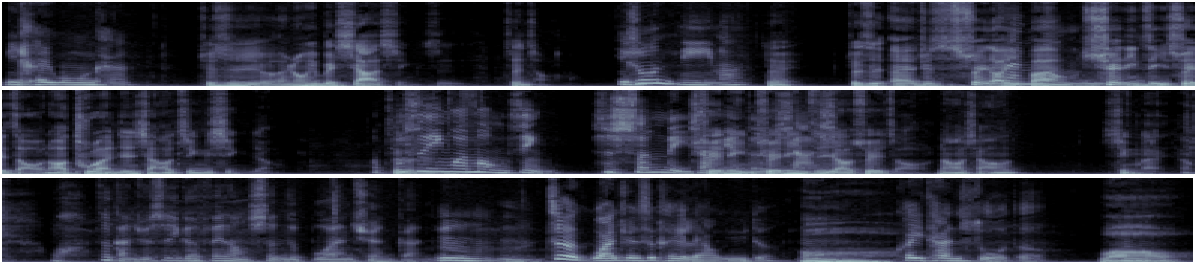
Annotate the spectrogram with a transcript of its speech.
你可以问问看，就是很容易被吓醒是正常的吗？你说你吗？对，就是呃，就是睡到一半，确定自己睡着，然后突然间想要惊醒，这样，不是因为梦境，是生理上面的。确定确定自己要睡着，然后想要醒来，这样。哇，这感觉是一个非常深的不安全感。嗯嗯，这完全是可以疗愈的哦，可以探索的。哇哦。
